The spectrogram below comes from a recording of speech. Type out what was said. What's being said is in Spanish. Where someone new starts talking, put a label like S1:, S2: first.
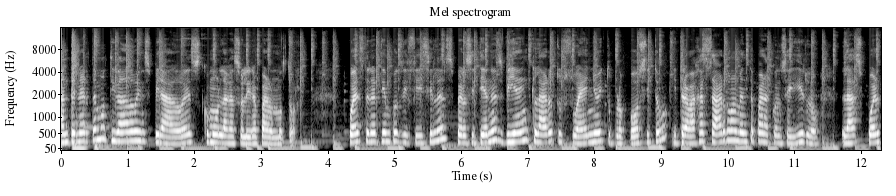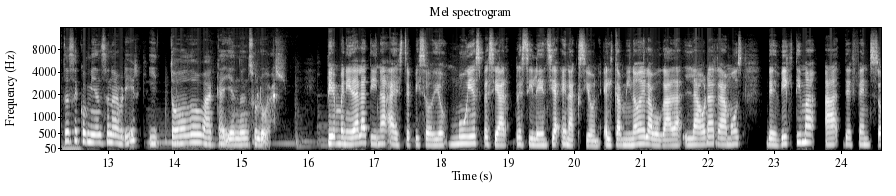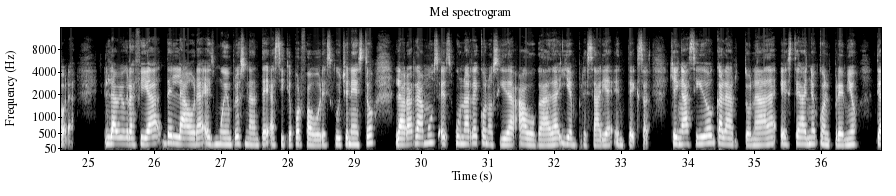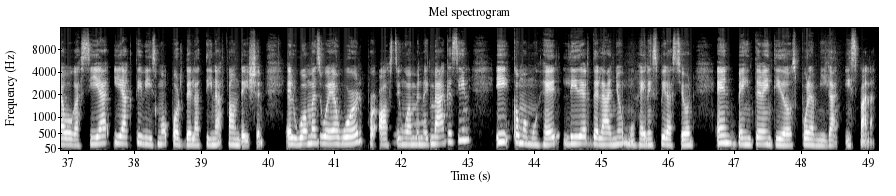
S1: Mantenerte motivado e inspirado es como la gasolina para un motor. Puedes tener tiempos difíciles, pero si tienes bien claro tu sueño y tu propósito y trabajas arduamente para conseguirlo, las puertas se comienzan a abrir y todo va cayendo en su lugar.
S2: Bienvenida Latina a este episodio muy especial, Resiliencia en Acción, el camino de la abogada Laura Ramos de víctima a defensora. La biografía de Laura es muy impresionante, así que por favor escuchen esto. Laura Ramos es una reconocida abogada y empresaria en Texas, quien ha sido galardonada este año con el premio de abogacía y activismo por The Latina Foundation, el Women's Way Award por Austin Women Magazine y como mujer líder del año Mujer Inspiración en 2022 por Amiga Hispana.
